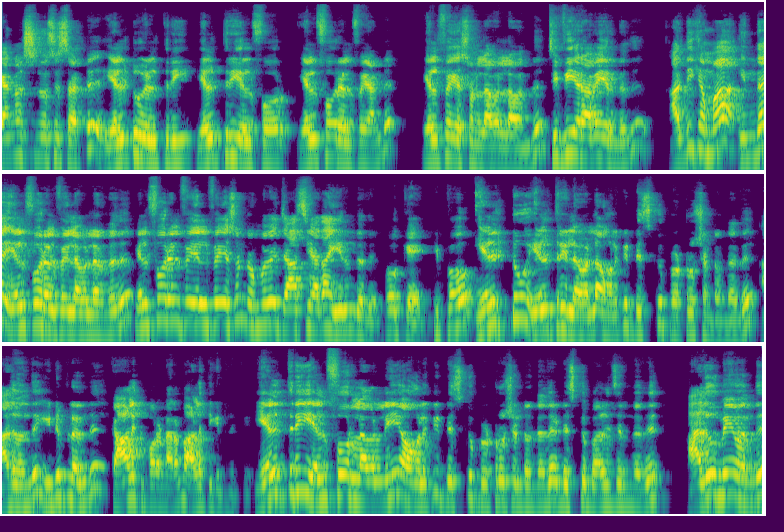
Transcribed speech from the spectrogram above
canal stenosis at L two L three L three L four L four L five and L five S one லெவலில் வந்து சிவியராகவே இருந்தது. அதிகமாக இந்த எல் ஃபோர் எல் ஃபைவ் இருந்தது. L four L five L five ரொம்பவே ஜாஸ்தியாக தான் இருந்தது. ஓகே இப்போ எல் டூ எல் த்ரீ லெவலில் அவங்களுக்கு டிஸ்க் ப்ரொட்ரூஷன் இருந்தது. அது வந்து இடுப்புல இருந்து காலுக்கு போகிற நரம்பு அழுத்திக்கிட்டு இருக்கு. எல் த்ரீ எல் ஃபோர் லெவல்லையும் அவங்களுக்கு டிஸ்க் ப்ரொட்ரூஷன் இருந்தது டிஸ்க் பல்ஜ் இருந்தது. அதுவுமே வந்து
